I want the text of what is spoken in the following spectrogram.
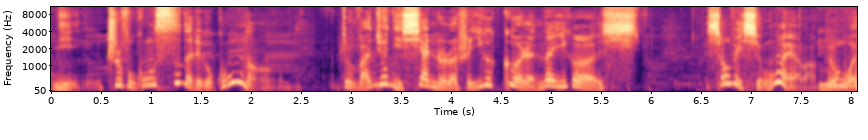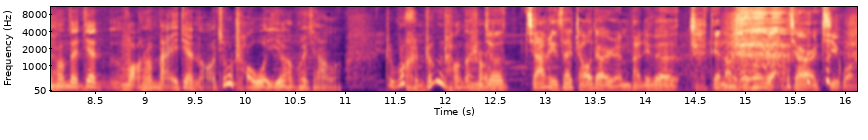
你支付公司的这个功能，就完全你限制了是一个个人的一个消消费行为了。比如我像在电网上买一电脑就超过一万块钱了，这不是很正常的事儿？你就家里再找点人把这个 电脑拆成两件儿寄过来，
